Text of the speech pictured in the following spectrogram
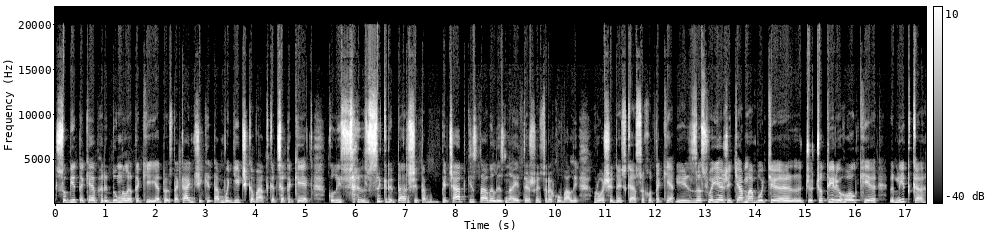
собі таке придумала, такі є то стаканчики, там водичка, ватка. Це таке, як колись секретарші там печатки ставили, знаєте, щось рахували, гроші десь в касах, отаке. І за своє життя, мабуть, е, чотири голки нитка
